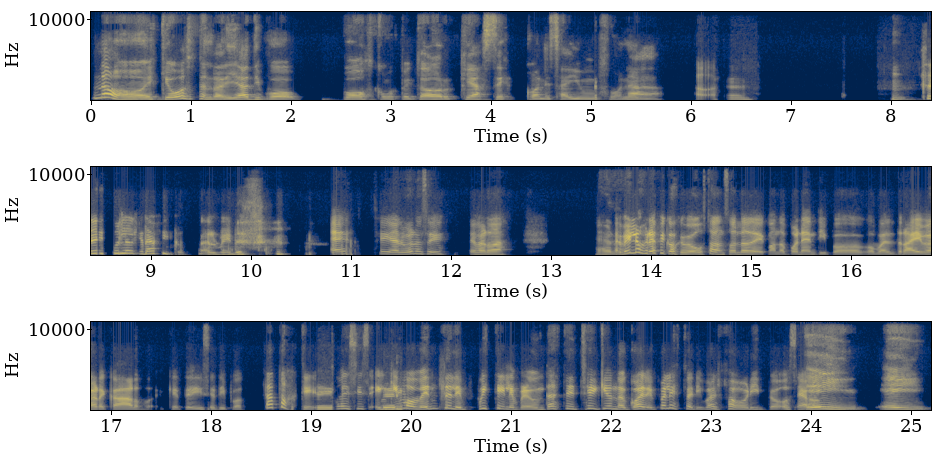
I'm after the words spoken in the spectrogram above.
no, es que vos en realidad, tipo, vos como espectador, ¿qué haces con esa info? Nada. Se vincula el gráfico, al menos. Eh, sí, algunos sí, es verdad. Es A mí los gráficos que me gustan son los de cuando ponen tipo como el driver card que te dice tipo, datos que Sí, vos decís, ¿en qué momento le fuiste y le preguntaste, che, ¿qué onda? ¿Cuál, cuál es tu animal favorito? O sea, Ey, ey,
